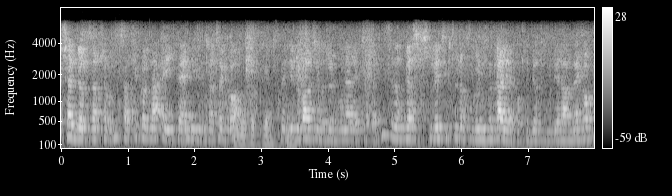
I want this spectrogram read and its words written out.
przedmiot na przewodnictwa tylko na EIT, nie wiem dlaczego. Będziemy walczyć o to, żeby był na elektrotechnice, natomiast studenci w tym roku go nie wybrali jako przedmiotu wybieralnego,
